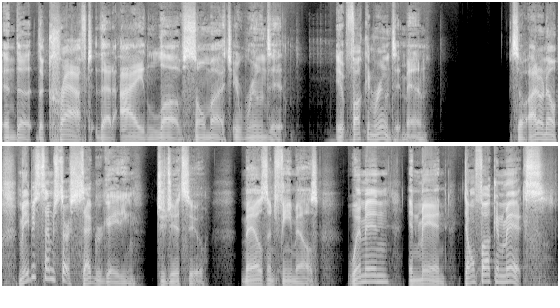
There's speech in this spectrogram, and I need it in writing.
and the the craft that I love so much. It ruins it. It fucking ruins it, man. So I don't know. Maybe it's time to start segregating jujitsu, males and females, women and men. Don't fucking mix.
